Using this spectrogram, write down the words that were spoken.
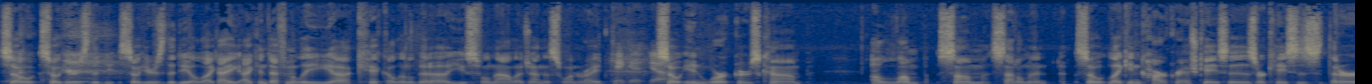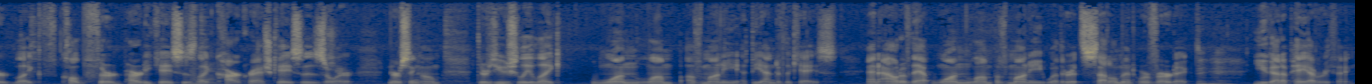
So so here's the so here's the deal. Like I, I can definitely uh, kick a little bit of useful knowledge on this one, right? Kick it, yeah. So in workers' comp, a lump sum settlement. So like in car crash cases or cases that are like called third party cases, like car crash cases or nursing home, there's usually like one lump of money at the end of the case. And out of that one lump of money, whether it's settlement or verdict, Mm-hmm. you got to pay everything.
